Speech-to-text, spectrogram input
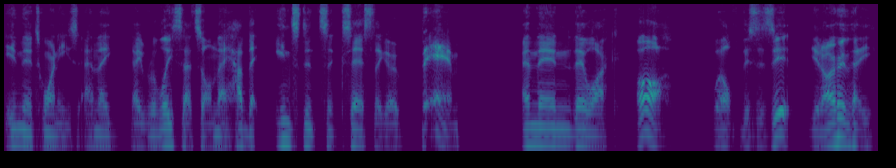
in their 20s and they they release that song they have the instant success they go bam and then they're like, "Oh, well, this is it," you know. They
